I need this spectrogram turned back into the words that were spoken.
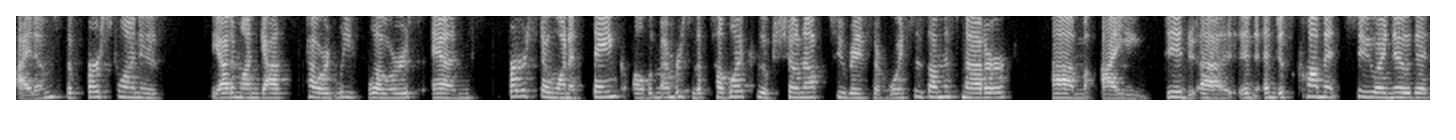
items. The first one is the item gas powered leaf blowers. And first, I want to thank all the members of the public who have shown up to raise their voices on this matter. Um, I did, uh, and, and, just comment too, I know that,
